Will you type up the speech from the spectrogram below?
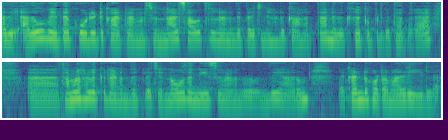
அது அதுவும் எதை கோடிட்டு காட்டுறாங்கன்னு சொன்னால் சவுத்தில் நடந்த பிரச்சனைகளுக்காகத்தான் இது கேட்கப்படுது தவிர தமிழர்களுக்கு நடந்த பிரச்சனை நோதன் நீஸுக்கு நடந்தது வந்து யாரும் கண்டுகொண்ட மாதிரி இல்லை.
